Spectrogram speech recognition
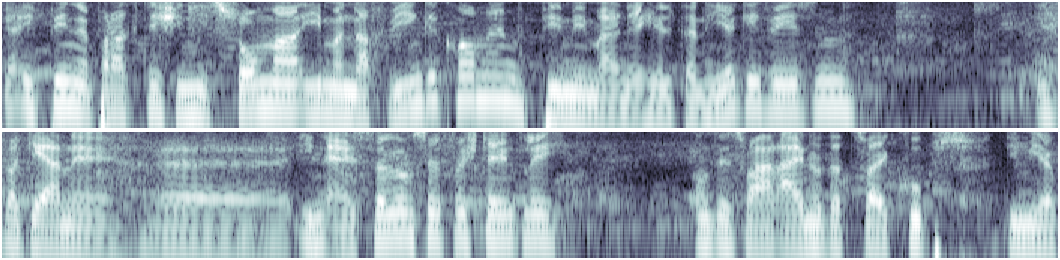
Ja, ich bin praktisch im Sommer immer nach Wien gekommen, bin mit meinen Eltern hier gewesen. Ich war gerne äh, in Eiserlohn selbstverständlich und es waren ein oder zwei Cups, die mir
